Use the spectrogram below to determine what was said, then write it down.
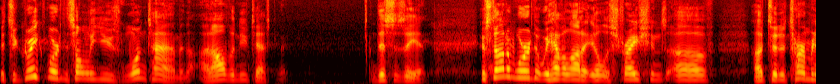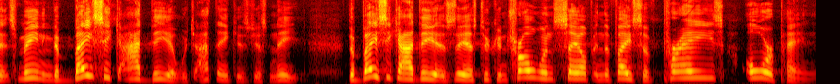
It's a Greek word that's only used one time in, in all the New Testament. This is it. It's not a word that we have a lot of illustrations of uh, to determine its meaning. The basic idea, which I think is just neat, the basic idea is this to control oneself in the face of praise or pain.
